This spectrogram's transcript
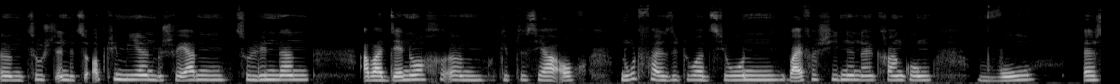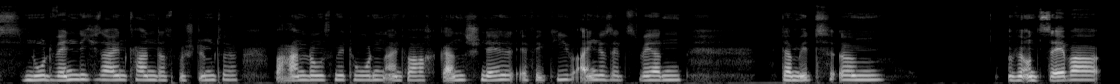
ähm, Zustände zu optimieren, Beschwerden zu lindern. Aber dennoch ähm, gibt es ja auch Notfallsituationen bei verschiedenen Erkrankungen, wo es notwendig sein kann, dass bestimmte Behandlungsmethoden einfach ganz schnell effektiv eingesetzt werden, damit ähm, wir uns selber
